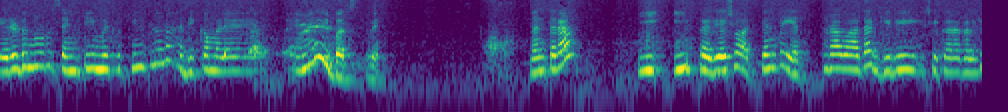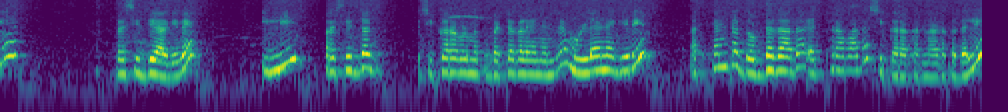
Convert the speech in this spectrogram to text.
ಎರಡು ನೂರು ಸೆಂಟಿಮೀಟರ್ಗಿಂತಲೂ ಅಧಿಕ ಮಳೆಯನ್ನು ಇಲ್ಲಿ ಬರೆಸ್ತವೆ ನಂತರ ಈ ಈ ಪ್ರದೇಶವು ಅತ್ಯಂತ ಎತ್ತರವಾದ ಗಿರಿ ಶಿಖರಗಳಿಗೆ ಪ್ರಸಿದ್ಧಿಯಾಗಿವೆ. ಇಲ್ಲಿ ಪ್ರಸಿದ್ಧ ಶಿಖರಗಳು ಮತ್ತು ಬೆಟ್ಟಗಳೇನೆಂದರೆ ಮುಳ್ಳಯ್ಯನಗಿರಿ, ಅತ್ಯಂತ ದೊಡ್ಡದಾದ ಎತ್ತರವಾದ ಶಿಖರ ಕರ್ನಾಟಕದಲ್ಲಿ.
